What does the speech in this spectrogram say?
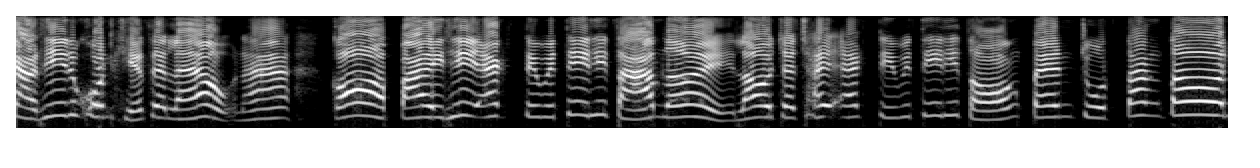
จากที่ทุกคนเขียนเสร็จแล้วนะฮะ ก็ไปที่ activity ที่ 3 เลย เราจะใช้ activity ที่ 2 เป็นจุดตั้งต้น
